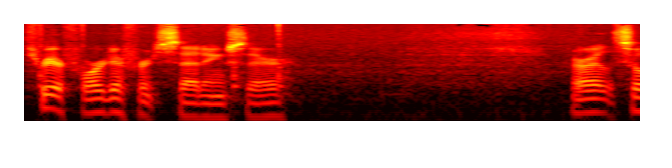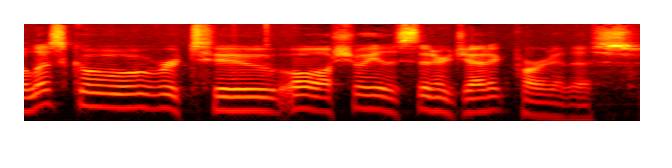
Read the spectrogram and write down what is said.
three or four different settings there. Alright, so let's go over to, oh, I'll show you the synergetic part of this.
